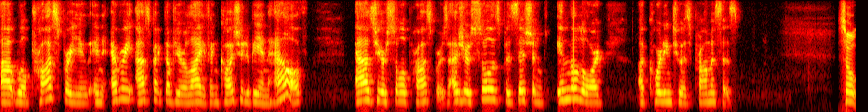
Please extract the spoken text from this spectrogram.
uh, will prosper you in every aspect of your life and cause you to be in health as your soul prospers, as your soul is positioned in the Lord according to his promises. So,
